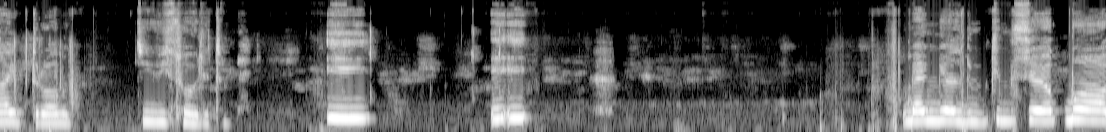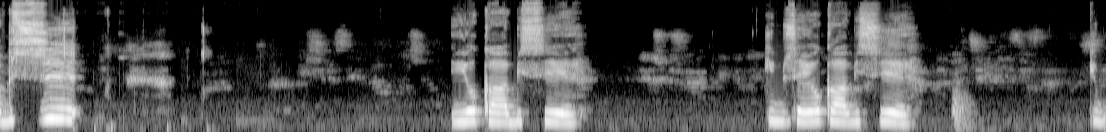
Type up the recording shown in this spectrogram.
ayıptır oğlum. TV söyledim ben. İyi. İyi. Ben geldim. Kimse yok mu abisi? Yok abisi. Kimse yok abisi. Kim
